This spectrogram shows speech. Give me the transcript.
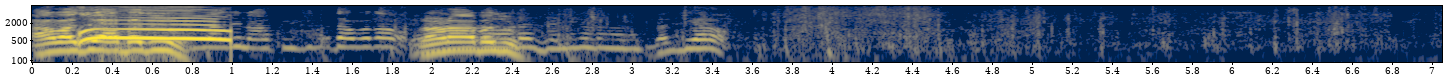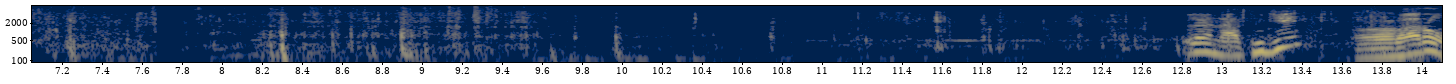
આ બાજુ આ બાજુ. લડો આ બાજુ. જલ્દી આવો એટલે નાથુજી બારો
